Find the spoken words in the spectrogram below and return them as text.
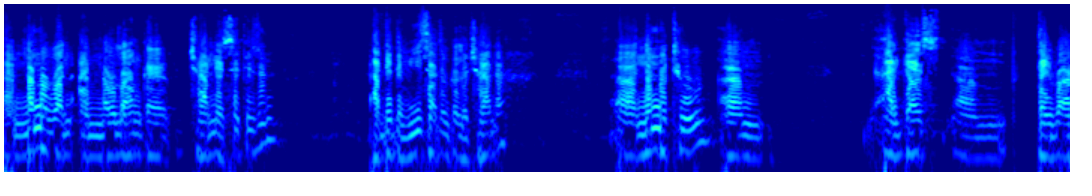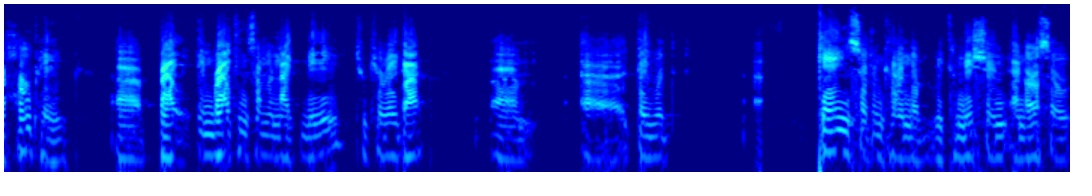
Um, number one, I'm no longer Chinese citizen. I did a visa to go to China. Uh, number two, um, I guess um, they were hoping by inviting someone like me to curate that, um, uh, they would uh, gain certain kind of recognition and also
